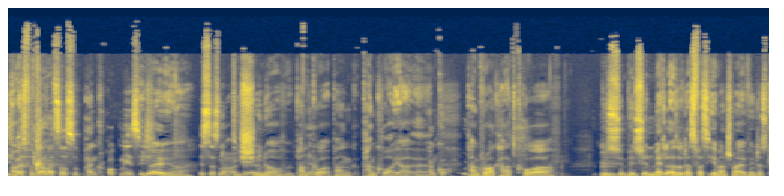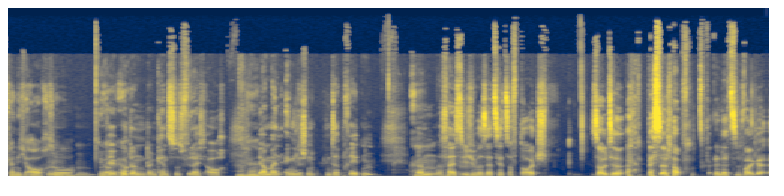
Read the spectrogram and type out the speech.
ich Ach. weiß von damals noch so Punkrock-mäßig. Ja, ja, ja. Ist das noch Die aktuell? Schiene auf Punkcore, Punk, Punkcore, ja. Äh, Punkrock. Punkrock, Hardcore, bisschen, bisschen Metal, also das, was ihr manchmal erwähnt, das kenne ich auch so. Mhm. Ja, Okay, ja. gut, Dann, dann kennst du es vielleicht auch. Okay. Wir haben einen englischen Interpreten. Ähm, das heißt, ich Mhm. übersetze jetzt auf Deutsch. Sollte besser laufen als bei der letzten Folge.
